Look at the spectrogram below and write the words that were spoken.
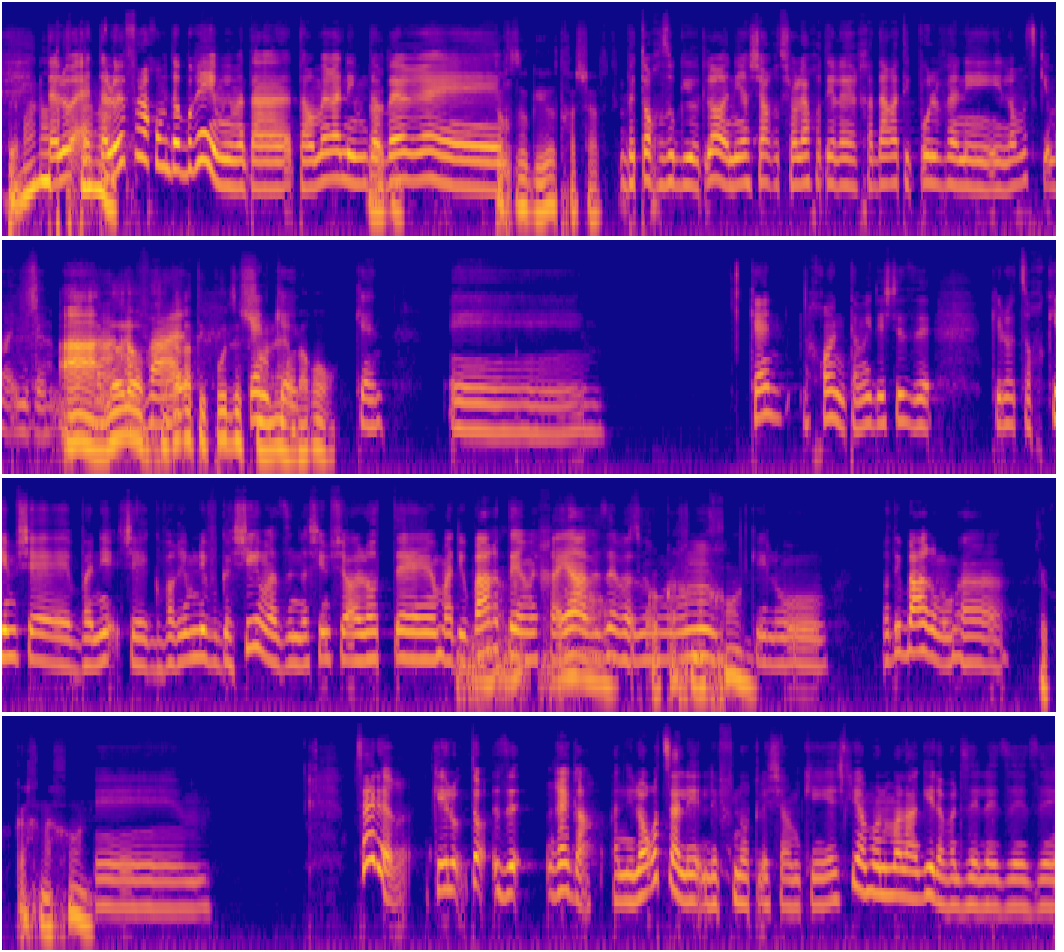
במנות תלוי, קטנות. תלוי איפה אנחנו מדברים, אם אתה, אתה אומר, אני מדבר אה, תוך זוגיות חשבתי. בתוך זוגיות. לא, אני ישר שולח אותי לחדר הטיפול ואני לא מסכימה עם זה. אה, לא, לא, אבל- חדר הטיפול זה כן, שונה, כן. ברור. כן. אה, כן, נכון, תמיד יש איזה, כאילו צוחקים שבני, שגברים נפגשים, אז נשים שואלות אה, מה דיברתם, איך היה וואו, וזה, ואז זה כל כך "מ, נכון." כאילו, לא דיברנו, מה... זה כל כך נכון. אה, בסדר, כאילו, טוב, זה, רגע, אני לא רוצה לפנות לשם, כי יש לי המון מה להגיד, אבל זה, זה, זה,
